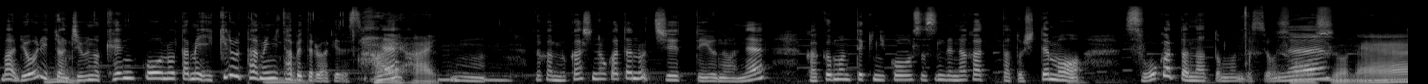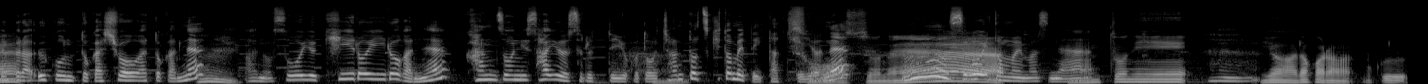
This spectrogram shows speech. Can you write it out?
まあ料理っていうのは自分の健康のため生きるために食べてるわけですよね。はいはい。んだから昔の方の知恵っていうのはね学問的にこう進んでなかったとしてもすごかったなと思うんですよね。よね。だからウコンとか生姜とかね、うんあのそういう黄色い色がね肝臓に左右するっていうことをちゃんと突き止めていたっていうそうでねすよね。うんすごいと思いますね。本当にうんいやーだから僕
